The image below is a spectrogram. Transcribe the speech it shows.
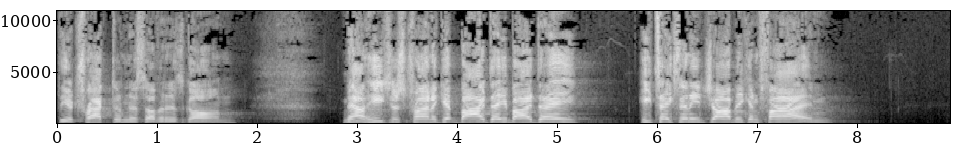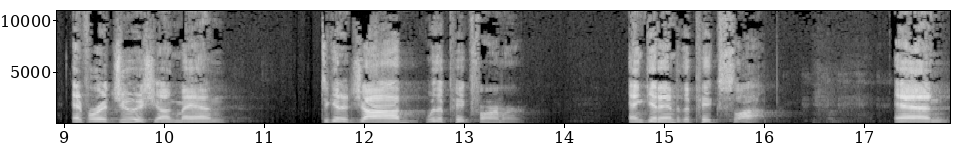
the attractiveness of it is gone. Now he's just trying to get by day by day. He takes any job he can find. And for a Jewish young man to get a job with a pig farmer and get into the pig slop and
